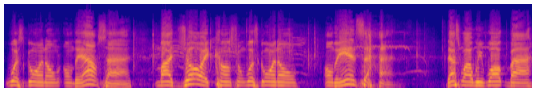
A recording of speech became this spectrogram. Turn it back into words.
what's going on on the outside. My joy comes from what's going on on the inside. That's why we walk by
